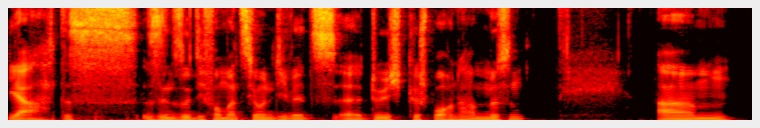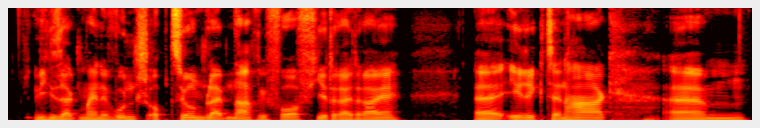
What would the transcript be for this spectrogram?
ja, das sind so die Formationen, die wir jetzt äh, durchgesprochen haben müssen. Ähm, wie gesagt, meine Wunschoption bleibt nach wie vor 4-3-3. Äh, Erik Ten Haag, ähm,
